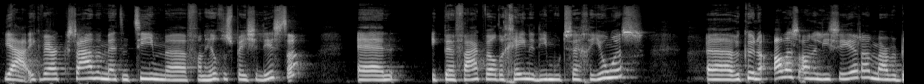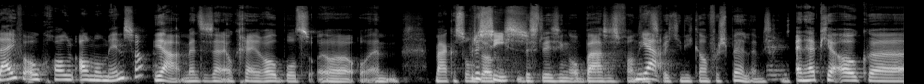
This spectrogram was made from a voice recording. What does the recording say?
ja ik werk samen met een team uh, van heel veel specialisten. En ik ben vaak wel degene die moet zeggen: jongens, uh, we kunnen alles analyseren, maar we blijven ook gewoon allemaal mensen. Ja, mensen zijn ook geen robots uh, en maken soms Precies. ook beslissingen op basis van iets wat je niet kan voorspellen. Misschien. En heb je ook, uh,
